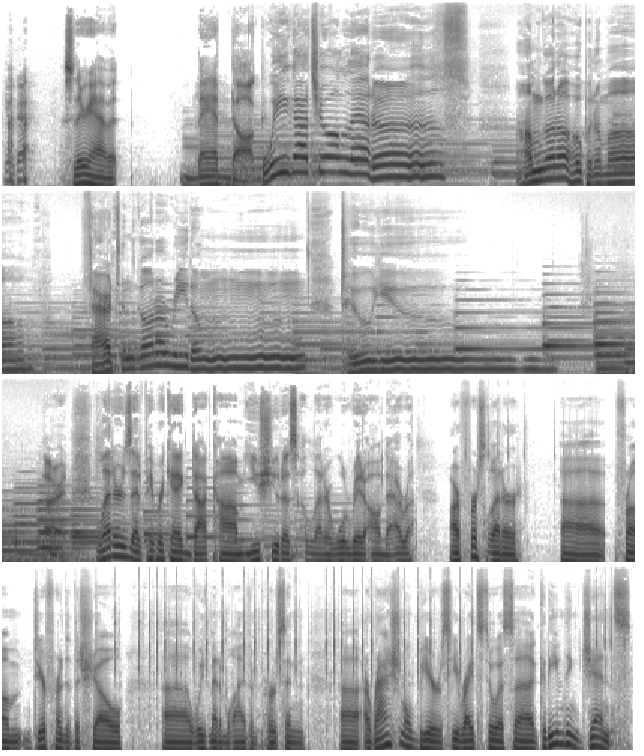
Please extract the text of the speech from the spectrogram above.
you okay So there you have it. Bad dog. We got your letters. I'm gonna open them up. Farrington's gonna read them to you. All right. Letters at paperkeg.com. You shoot us a letter. We'll read it on the air. Our first letter uh, from dear friend of the show. Uh, we've met him live in person. Uh, Irrational Beers. He writes to us uh, Good evening, gents.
